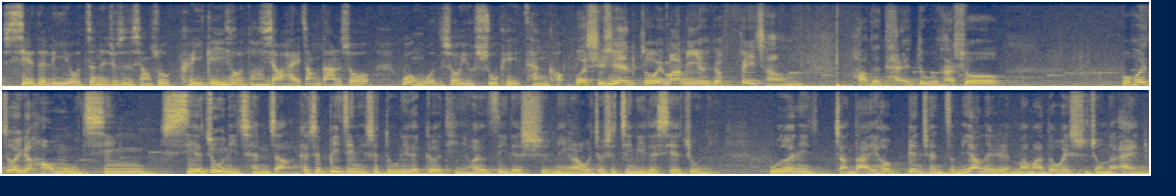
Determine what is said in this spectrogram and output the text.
写的理由真的就是想说可以给以后当小孩长大的时候问我的时候有书可以参考。不过徐炫作为妈咪有一个非常好的态度，她说我会做一个好母亲，协助你成长。可是毕竟你是独立的个体，你会有自己的使命，而我就是尽力的协助你。无论你长大以后变成怎么样的人，妈妈都会始终的爱你。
